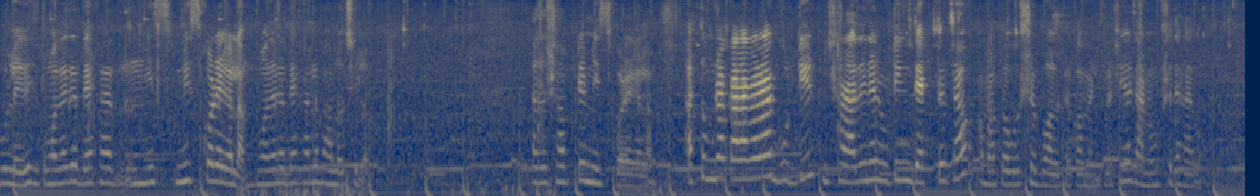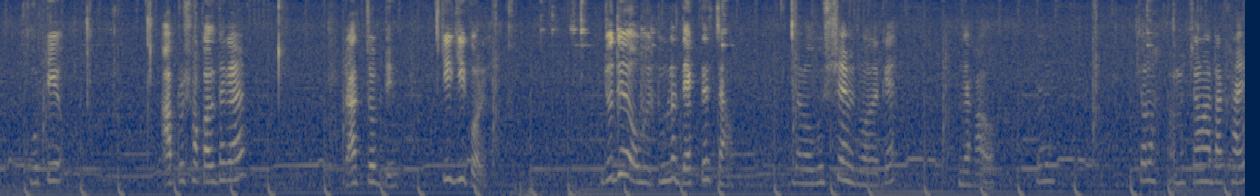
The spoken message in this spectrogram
ভুলে গেছি। তোমাদেরকে দেখা মিস মিস করে গেলাম, তোমাদেরকে দেখালে ভালো ছিল। আচ্ছা সবটাই মিস করে গেলাম। আর তোমরা কারা কারা গুড্ডির সারাদিনের রুটিন দেখতে চাও, আমাকে অবশ্যই বলবে কমেন্ট করে, ঠিক আছে? আমি অবশ্যই দেখাবো। গুড্ডি আপনি সকাল থেকে রাত্র অবধি কী কী করে? যদি তোমরা দেখতে চাও, তাহলে অবশ্যই আমি তোমাদেরকে দেখাবো। চলো, আমি চানাটা খাই।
